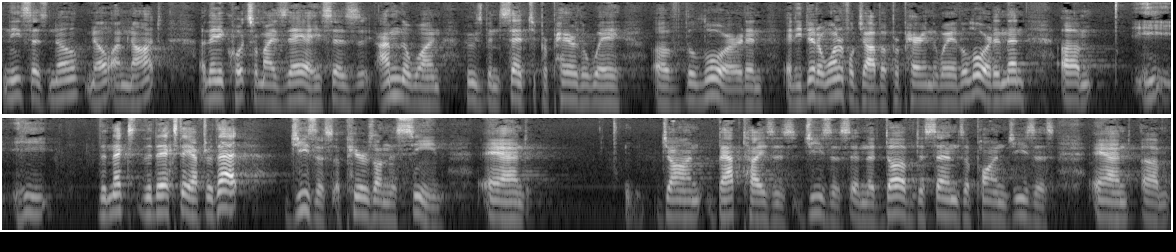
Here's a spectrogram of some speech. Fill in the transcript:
And he says, No, no, I'm not. And then he quotes from Isaiah. He says, I'm the one who's been sent to prepare the way of the Lord. And, and he did a wonderful job of preparing the way of the Lord. And then um, he, he, the, next, the next day after that, Jesus appears on the scene. And John baptizes Jesus, and the dove descends upon Jesus. And um,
